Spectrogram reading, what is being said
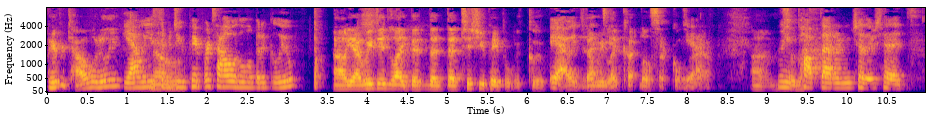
paper towel. Really? Yeah, we used No. to do paper towel with a little bit of glue. Oh yeah, we did like the the, the tissue paper with glue Yeah, we did that that. we like cut little circles Yeah. around. Um, Then so you pop that on each other's heads.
